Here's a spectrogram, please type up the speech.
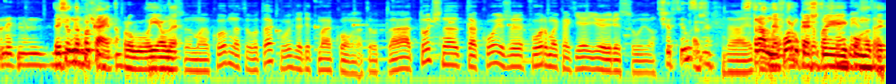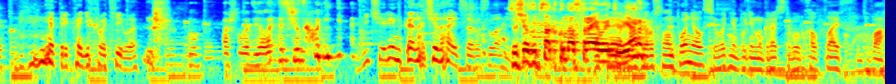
блядь, не... То есть он на ПК это пробовал явно. Мою комнату, вот так выглядит моя комната. Вот, а точно такой же формы, как я ее и рисую. Чертился же? Да. Странная форма, конечно, твоей комнаты. Метрика не хватило. Пошло дело, это что за хуйня? Вечеринка начинается, Руслан. Ты что, записал, как он настраивает VR? Руслан понял, сегодня будем играть с тобой в Half-Life 2.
